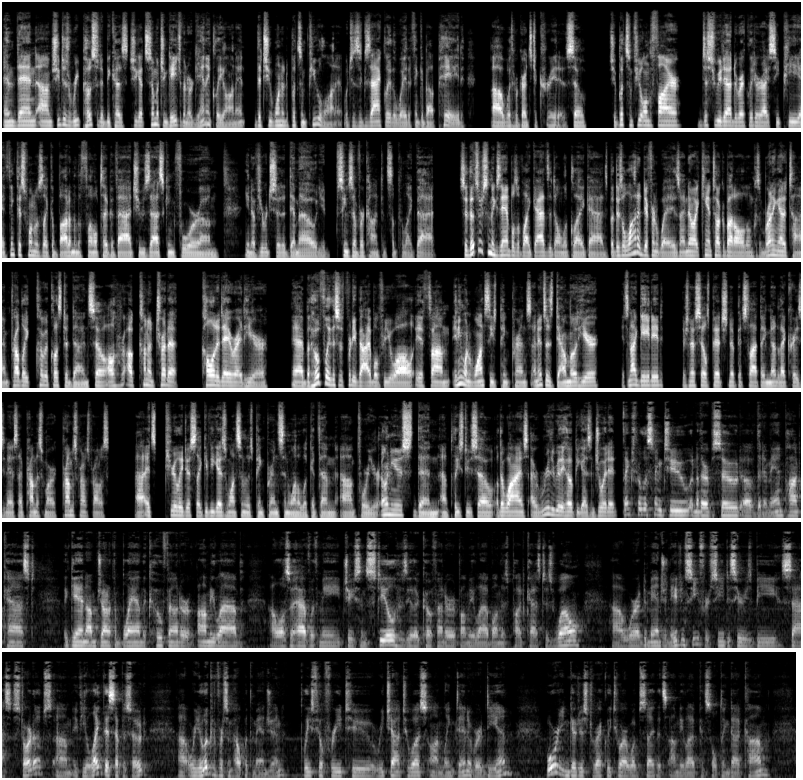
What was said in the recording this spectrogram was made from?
And then um, she just reposted it because she got so much engagement organically on it that she wanted to put some fuel on it, which is exactly the way to think about paid uh, with regards to creative. So she put some fuel on the fire, distribute ad directly to her ICP. I think this one was like a bottom of the funnel type of ad. She was asking for, um, you know, if you were interested in a demo and you'd seen some of her content, something like that. So those are some examples of like ads that don't look like ads, but there's a lot of different ways. I know I can't talk about all of them because I'm running out of time, probably probably close to done. So I'll I'll kind of try to call it a day right here. Uh, but hopefully this is pretty valuable for you all. If um, anyone wants these pink prints, I know it says download here. It's not gated. There's no sales pitch, no pitch slapping, none of that craziness. I promise, Mark. Promise, promise, promise. Uh, it's purely just like if you guys want some of those pink prints and want to look at them um, for your own use, then uh, please do so. Otherwise, I really, really hope you guys enjoyed it. Thanks for listening to another episode of the Demand Podcast. Again, I'm Jonathan Bland, the co founder of OmniLab. I'll also have with me Jason Steele, who's the other co founder of OmniLab on this podcast as well. Uh, we're a demand gen agency for seed to Series B SaaS startups. Um, if you like this episode, uh, or you're looking for some help with the gen, please feel free to reach out to us on LinkedIn over a DM, or you can go just directly to our website that's omnilabconsulting.com.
